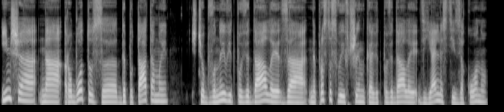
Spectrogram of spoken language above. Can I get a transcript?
інша на роботу з депутатами, щоб вони відповідали за не просто свої вчинки, а відповідали діяльності і закону.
